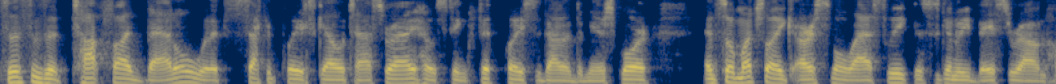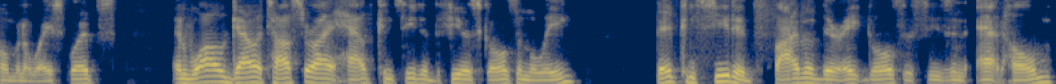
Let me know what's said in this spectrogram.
so this is a top five battle with second place Galatasaray hosting fifth place Adana Demirspor. And so much like Arsenal last week, this is going to be based around home and away splits. And while Galatasaray have conceded the fewest goals in the league, they've conceded five of their eight goals this season at home.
